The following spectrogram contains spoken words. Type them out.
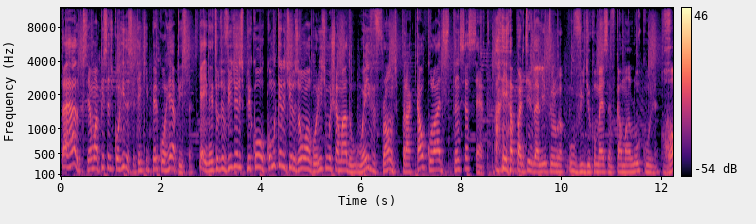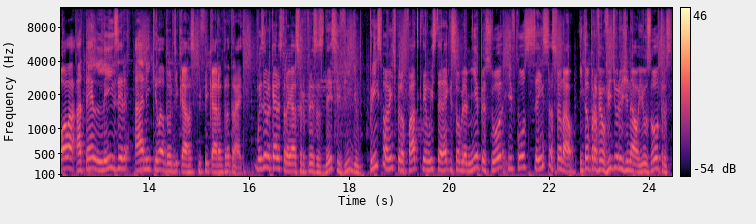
Tá errado, porque você é uma pista de corrida, você tem que percorrer a pista. E aí, dentro do vídeo, ele explicou como que ele utilizou um algoritmo chamado Wavefront para calcular a distância certa. Aí, a partir dali, turma, o vídeo começa a ficar uma loucura. Rola até laser aniquilador de carros que ficaram para trás. Mas eu não quero estragar as surpresas desse vídeo, principalmente pelo fato que tem um easter egg sobre a minha pessoa e ficou sensacional. Então, para ver o vídeo original e os outros,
